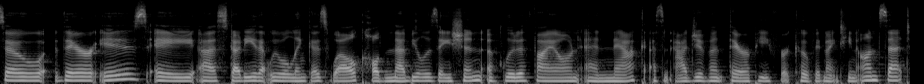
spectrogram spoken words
So there is a, a, study that we will link as well called Nebulization of Glutathione and NAC as an adjuvant therapy for COVID 19 onset.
